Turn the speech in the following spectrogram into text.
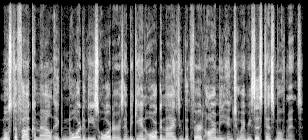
Mustafa Kemal ignored these orders and began organizing the Third Army into a resistance movement.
